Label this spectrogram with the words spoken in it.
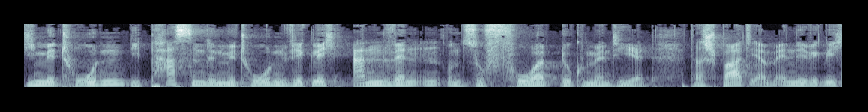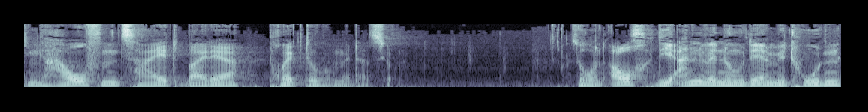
die Methoden, die passenden Methoden wirklich anwenden und sofort dokumentieren. Das spart ihr am Ende wirklich einen Haufen Zeit bei der Projektdokumentation. So, und auch die Anwendung der Methoden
